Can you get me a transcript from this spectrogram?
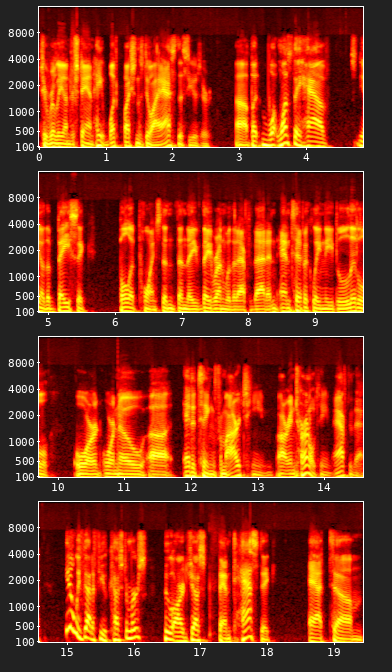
to really understand. Hey, what questions do I ask this user? Uh, but w- once they have you know the basic bullet points, then then they they run with it after that, and and typically need little or or no uh, editing from our team, our internal team after that. You know, we've got a few customers who are just fantastic at um,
